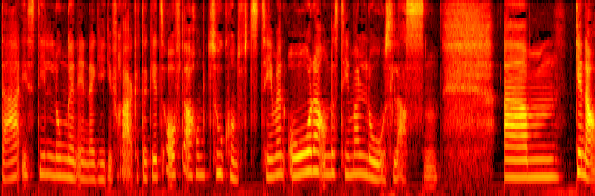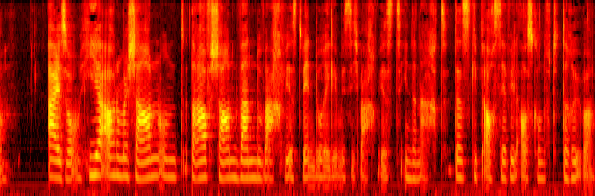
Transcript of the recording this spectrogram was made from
Da ist die Lungenenergie gefragt. Da geht es oft auch um Zukunftsthemen oder um das Thema Loslassen. Ähm, genau. Also hier auch nochmal schauen und darauf schauen, wann du wach wirst, wenn du regelmäßig wach wirst in der Nacht. Das gibt auch sehr viel Auskunft darüber.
